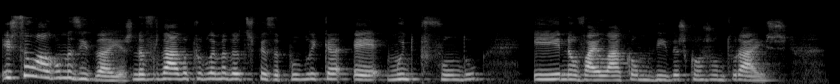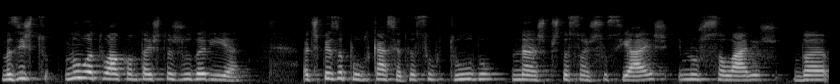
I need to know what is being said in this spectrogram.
Isto são algumas ideias. Na verdade, o problema da despesa pública é muito profundo e não vai lá com medidas conjunturais. Mas isto, no atual contexto, ajudaria. A despesa pública assenta sobretudo nas prestações sociais e nos salários da,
